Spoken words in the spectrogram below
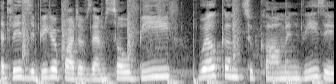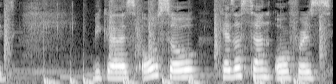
at least the bigger part of them. So be welcome to come and visit because also Kazakhstan offers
